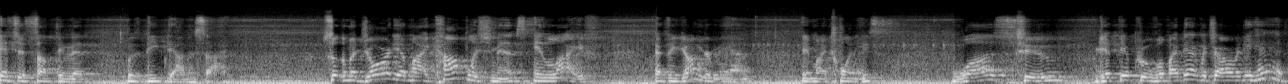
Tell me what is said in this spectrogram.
it's just something that was deep down inside. So the majority of my accomplishments in life as a younger man in my 20s was to get the approval of my dad, which I already had.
